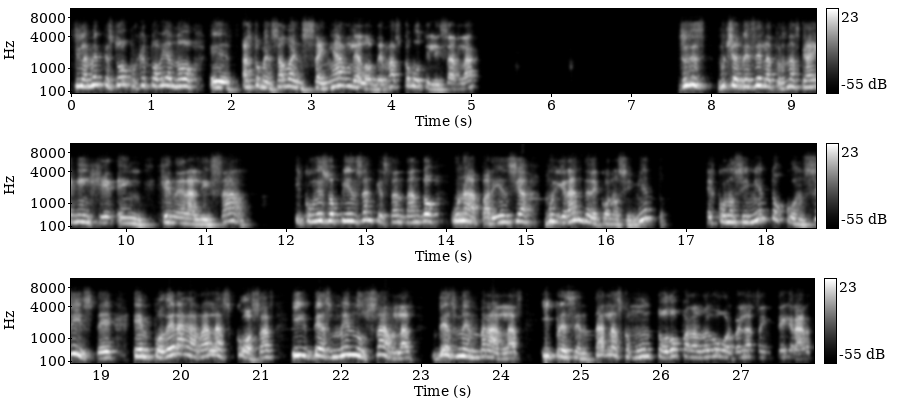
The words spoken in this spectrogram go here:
Si la mente es todo, ¿por qué todavía no eh, has comenzado a enseñarle a los demás cómo utilizarla? Entonces, muchas veces las personas caen en, en generalizar y con eso piensan que están dando una apariencia muy grande de conocimiento. El conocimiento consiste en poder agarrar las cosas y desmenuzarlas, desmembrarlas y presentarlas como un todo para luego volverlas a integrar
